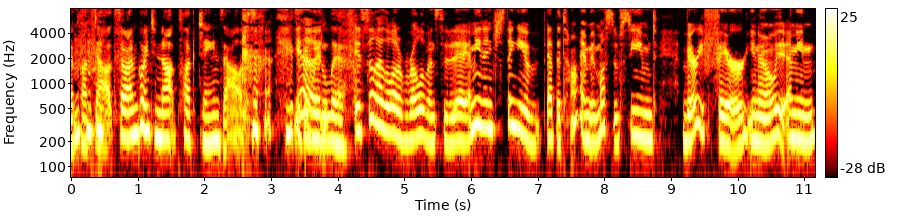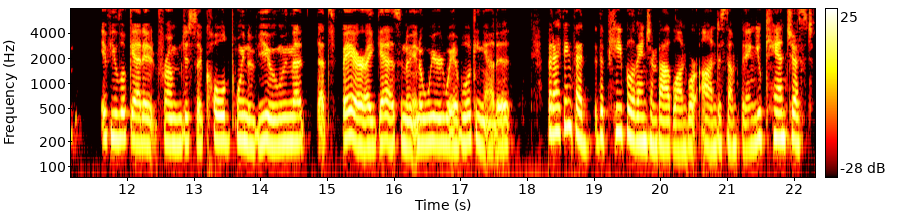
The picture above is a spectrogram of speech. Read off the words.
eye plucked out, so I'm going to not pluck Jane's out. I it's a good way to live. It still has a lot of relevance to today. I mean, and just thinking of at the time, it must have seemed very fair. You know, I mean, if you look at it from just a cold point of view, I mean that that's fair, I guess, in a, in a weird way of looking at it. But I think that the people of ancient Babylon were onto something. You can't just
